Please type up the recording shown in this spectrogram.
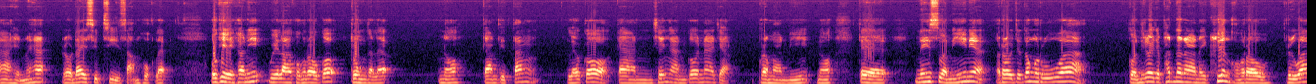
อ่า เห็นไหมฮะ เราได้ 14 36 แล้ว โอเค คราวนี้เวลาของเราก็ตรงกันแล้ว เนาะ การติดตั้งแล้วก็การใช้งานก็น่าจะประมาณนี้เนาะ แต่ในส่วนนี้เนี่ย เราจะต้องรู้ว่าก่อนที่เราจะพัฒนาในเครื่องของเรา หรือว่า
